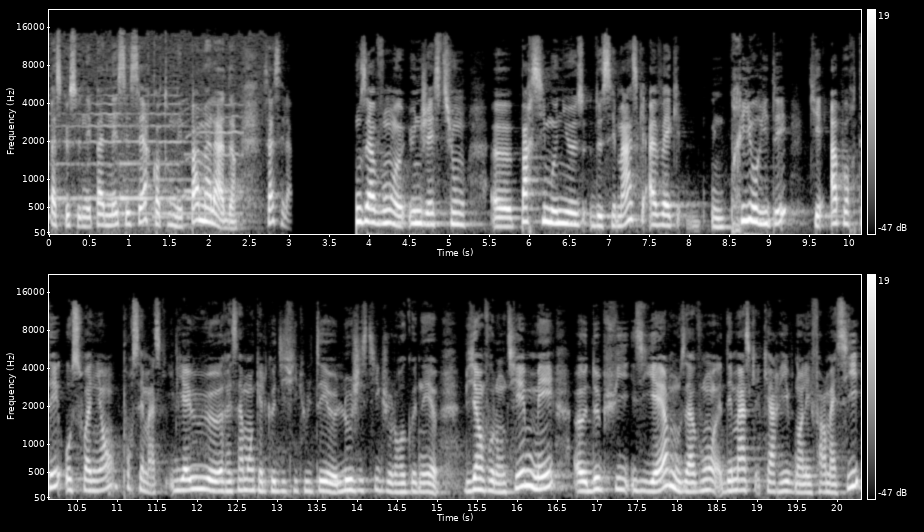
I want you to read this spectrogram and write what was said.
parce que ce n'est pas nécessaire quand on n'est pas malade. Ça, c'est la... Nous avons euh, une gestion euh, parcimonieuse de ces masques avec une priorité qui est apportée aux soignants pour ces masques. Il y a eu euh, récemment quelques difficultés logistiques, je le reconnais bien volontiers, mais depuis hier, nous avons des masques qui arrivent dans les pharmacies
